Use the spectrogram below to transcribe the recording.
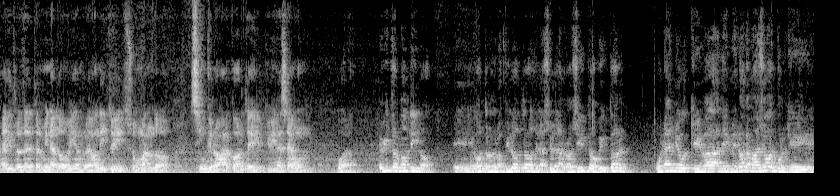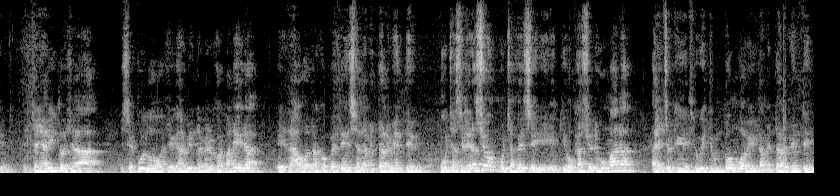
hay que tratar de terminar todo bien redondito y sumando sin que nos acorte el que viene segundo. Bueno, eh, Víctor Mondino, eh, otro de los pilotos de la ciudad de Arroyito. Víctor, un año que va de menor a mayor porque el Chañarito ya se pudo llegar bien de mejor manera. En la otra competencia, lamentablemente, mucha aceleración, muchas veces equivocaciones humanas han hecho que tuviste un tombo y lamentablemente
